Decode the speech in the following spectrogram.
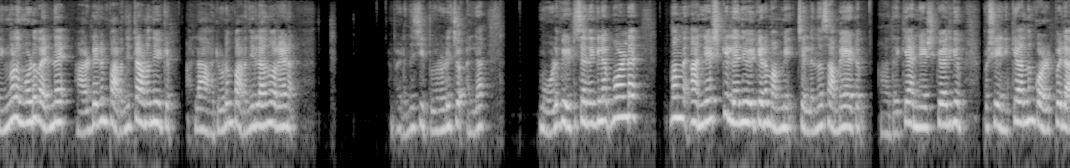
നിങ്ങൾ ഇങ്ങോട്ട് വരുന്നേ ആരുടെയും പറഞ്ഞിട്ടാണോന്ന് ചോദിക്കും. അല്ല ആരോടും പറഞ്ഞില്ല എന്ന് പറയണം. ഇവിടുന്ന് ചിപ്പിയോട് ചോ അല്ല മോൾ വീട്ടിൽ ചെന്നെങ്കിലും മോളുടെ മമ്മി അന്വേഷിക്കില്ലെന്ന് ചോദിക്കണം മമ്മി. ചെല്ലുന്ന സമയമായിട്ടും അതൊക്കെ അന്വേഷിക്കുമായിരിക്കും. പക്ഷെ എനിക്കതൊന്നും കുഴപ്പമില്ല.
